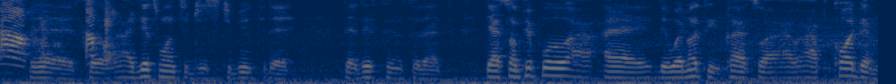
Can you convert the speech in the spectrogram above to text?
Oh, okay. Yeah, so Okay. I just want to distribute the, the distance so that there are some people, I, I, they were not in class, so I, I've called them.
